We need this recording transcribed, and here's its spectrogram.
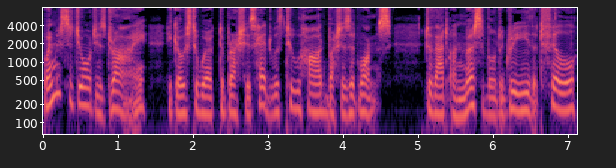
When Mr. George is dry, he goes to work to brush his head with two hard brushes at once, to that unmerciful degree that Phil,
